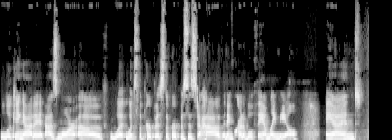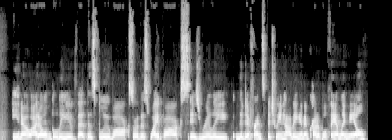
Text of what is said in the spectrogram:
looking at it as more of what what's the purpose? The purpose is to have an incredible family meal. And you know i don't believe that this blue box or this white box is really the difference between having an incredible family meal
